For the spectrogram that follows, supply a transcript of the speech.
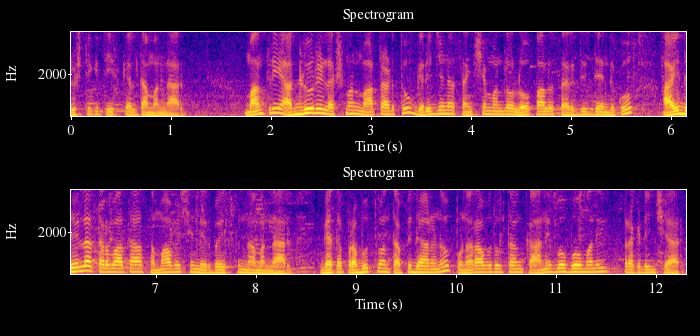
దృష్టికి తీసుకెళ్తామన్నారు. మంత్రి అడ్లూరి లక్ష్మణ్ మాట్లాడుతూ గిరిజన సంక్షేమంలో లోపాలు సరిదిద్దేందుకు ఐదేళ్ళ తర్వాత సమావేశం నిర్వహిస్తున్నామన్నారు. గత ప్రభుత్వం తప్పిదాలను పునరావృతం కానివ్వబోమని ప్రకటించారు.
